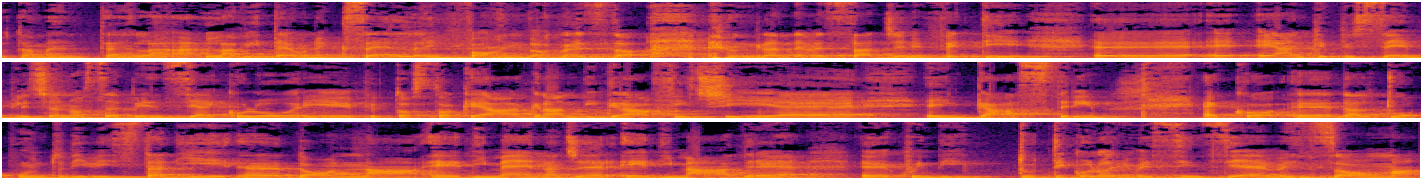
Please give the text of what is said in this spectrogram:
Assolutamente, la, la, vita è un Excel, in fondo questo è un grande messaggio, in effetti eh, è, è, anche più semplice no? se pensi ai colori piuttosto che a grandi grafici e, e incastri. Ecco, eh, dal tuo punto di vista di eh, donna e di manager e di madre, eh, quindi tutti i colori messi insieme, insomma,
